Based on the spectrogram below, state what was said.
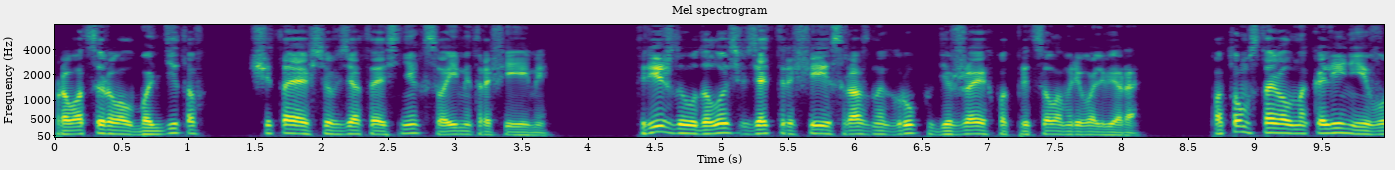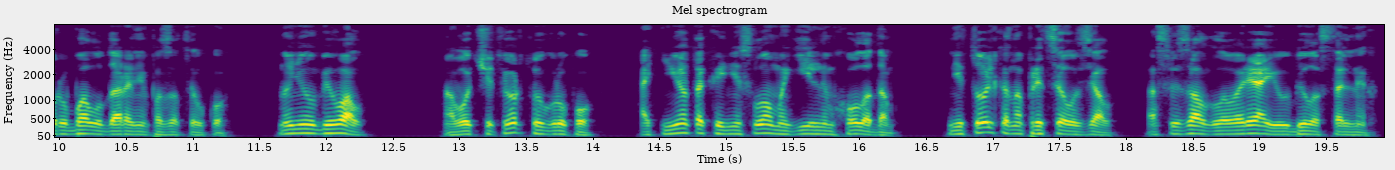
Провоцировал бандитов, считая все взятое с них своими трофеями. Трижды удалось взять трофеи с разных групп, держа их под прицелом револьвера. Потом ставил на колени и вырубал ударами по затылку. Но не убивал. А вот четвертую группу, от нее так и несло могильным холодом. Не только на прицел взял, а связал главаря и убил остальных.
